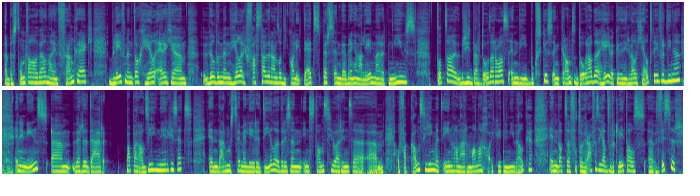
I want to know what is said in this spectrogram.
Daar bestond dat al wel. Maar in Frankrijk bleef men toch heel erg, eh, wilde men heel erg vasthouden aan zo die kwaliteitspers. En wij brengen alleen maar het nieuws. Totdat Brigitte Bardot daar was en die boekjes en kranten door hadden. hey, we kunnen hier wel geld mee verdienen. En ineens ehm, werden daar paparazzi neergezet. En daar moest zij mee leren dealen. Er is een instantie waarin ze ehm, op vakantie ging met een van haar mannen, goh, ik weet nu niet welke, en dat de fotografen zich had verkleed als eh, visser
